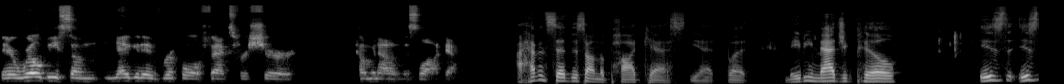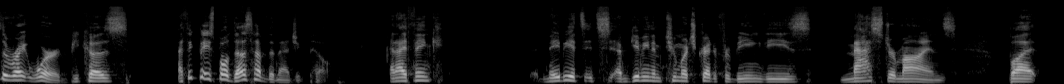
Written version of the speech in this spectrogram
there will be some negative ripple effects for sure coming out of this lockout. I haven't said this on the podcast yet, but maybe magic pill is is the right word because I think baseball does have the magic pill. And I think maybe it's it's I'm giving them too much credit for being these masterminds. But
